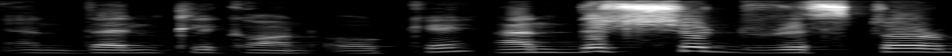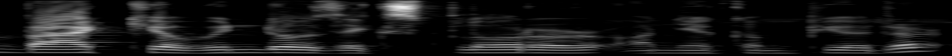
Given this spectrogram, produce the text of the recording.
and then click on OK. And this should restore back your Windows Explorer on your computer.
